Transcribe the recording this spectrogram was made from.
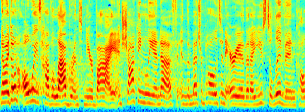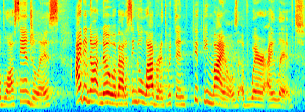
Now, I don't always have a labyrinth nearby, and shockingly enough, in the metropolitan area that I used to live in called Los Angeles, I did not know about a single labyrinth within 50 miles of where I lived.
